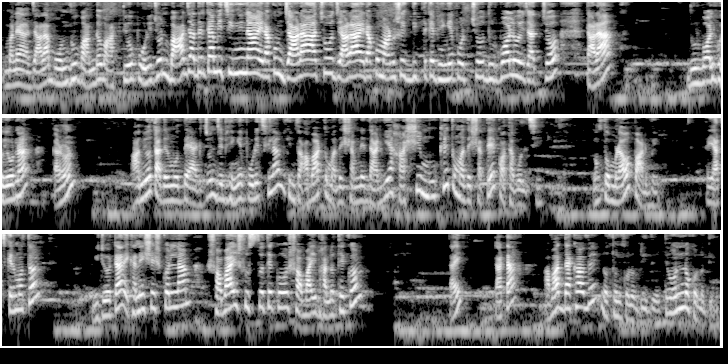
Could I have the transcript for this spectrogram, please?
মানে যারা বন্ধু, বান্ধব, আত্মীয়, পরিজন বা যাদেরকে আমি চিনি না, এরকম যারা আছো, যারা এরকম মানসিক দিক থেকে ভেঙে পড়ছো, দুর্বল হয়ে যাচ্ছ, তারা দুর্বল হয়েও না। কারণ আমিও তাদের মধ্যে একজন যে ভেঙে পড়েছিলাম, কিন্তু আবার তোমাদের সামনে দাঁড়িয়ে হাসি মুখে তোমাদের সাথে কথা বলছি। এবং তোমরাও পারবে। তাই আজকের মতো ভিডিওটা এখানেই শেষ করলাম। সবাই সুস্থ থেকো, সবাই ভালো থেকো। তাই, টাটা। আবার দেখা হবে নতুন কোনো ভিডিওতে, অন্য কোনো দিন।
